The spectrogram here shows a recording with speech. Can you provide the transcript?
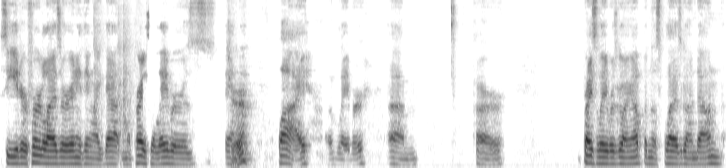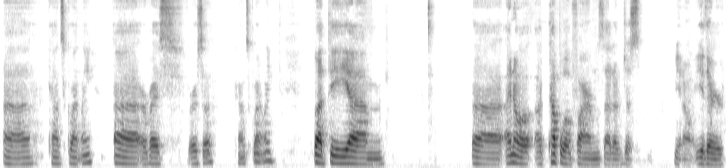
seed or fertilizer or anything like that, and the price of labor is sure. and supply of labor um, are price of labor is going up and the supply has gone down uh, consequently, uh, or vice versa, consequently. But the um, uh, I know a couple of farms that have just you know either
